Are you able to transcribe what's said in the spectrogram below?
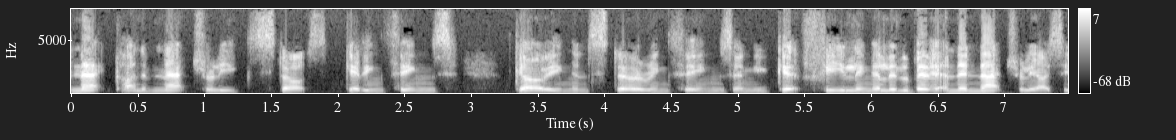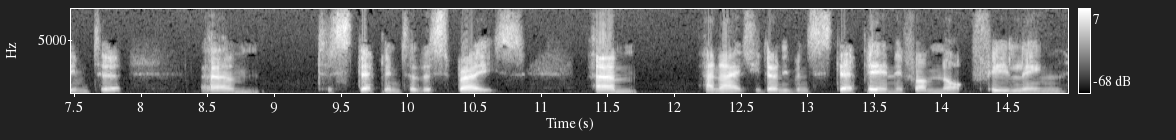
and that kind of naturally starts getting things going and stirring things, and you get feeling a little bit, and then naturally I seem to um, to step into the space, um, and I actually don't even step in if I'm not feeling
